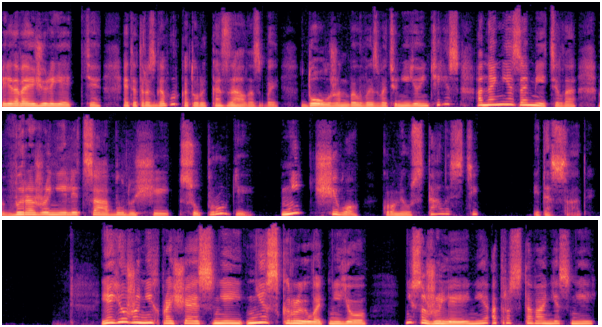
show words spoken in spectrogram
Передавая Жюльетте этот разговор, который, казалось бы, должен был вызвать у нее интерес, она не заметила в выражении лица будущей супруги ничего, кроме усталости и досады. Ее жених, прощаясь с ней, не скрыл от нее ни сожаления от расставания с ней,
